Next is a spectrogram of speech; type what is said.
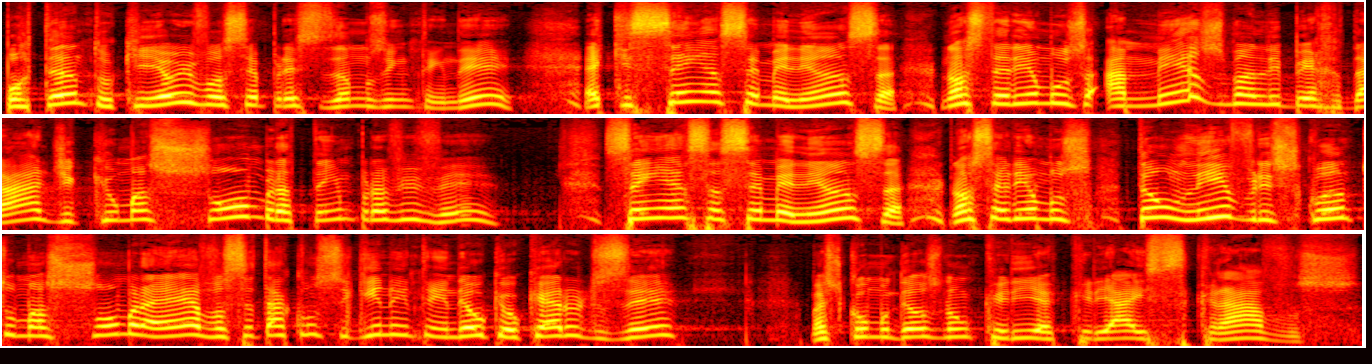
Portanto, o que eu e você precisamos entender é que sem a semelhança, nós teríamos a mesma liberdade que uma sombra tem para viver. Sem essa semelhança, nós seríamos tão livres quanto uma sombra é. Você está conseguindo entender o que eu quero dizer? Mas como Deus não queria criar escravos,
